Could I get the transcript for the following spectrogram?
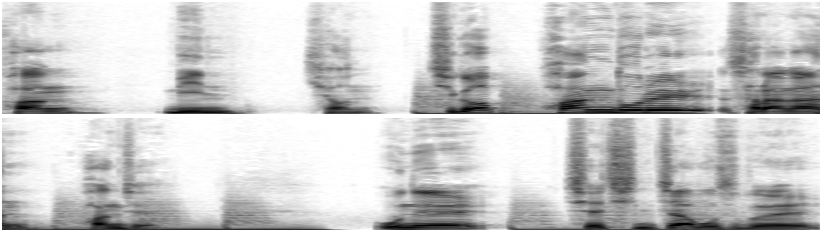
황민현. 직업 황도를 사랑한 황제. 오늘 제 진짜 모습을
